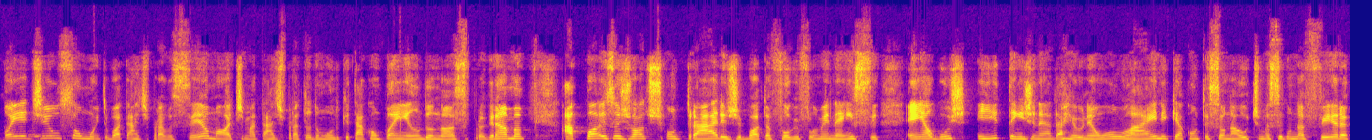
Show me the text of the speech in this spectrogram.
Oi, Edilson, muito boa tarde para você, uma ótima tarde para todo mundo que está acompanhando o nosso programa. Após os votos contrários de Botafogo e Fluminense em alguns itens né, da reunião online que aconteceu na última segunda-feira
